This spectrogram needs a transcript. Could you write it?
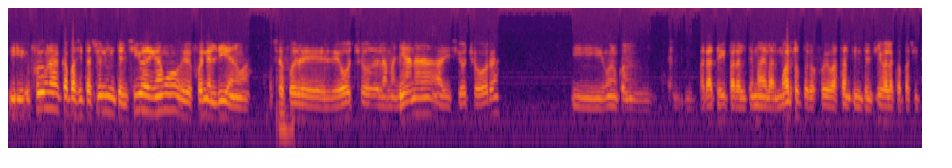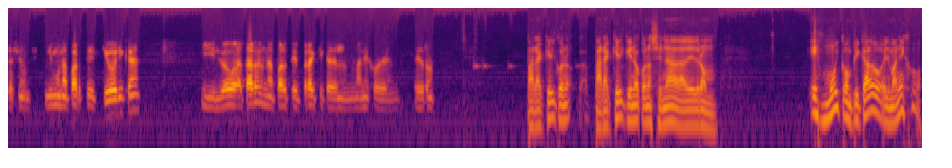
Y fue una capacitación intensiva, digamos, eh, fue en el día nomás. O sea, fue de, de 8 de la mañana a 18 horas. Y bueno, con parate ahí para el tema del almuerzo, pero fue bastante intensiva la capacitación. Tuvimos una parte teórica y luego a la tarde una parte práctica del manejo de, dron. Para aquel, para aquel que no conoce nada de dron, ¿es muy complicado el manejo?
